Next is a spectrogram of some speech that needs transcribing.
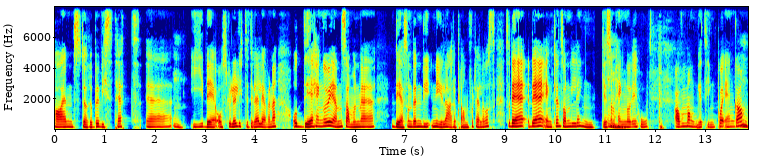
ha en større bevissthet eh, i det å skulle lytte til elevene. Og det henger jo igjen sammen med det som den nye læreplanen forteller oss. Så det, det er egentlig en sånn lenke som henger i hop av mange ting på en gang.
